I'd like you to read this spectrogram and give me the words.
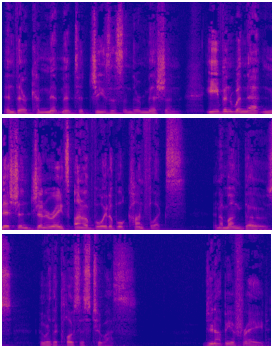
in their commitment to Jesus and their mission, even when that mission generates unavoidable conflicts and among those who are the closest to us. Do not be afraid.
